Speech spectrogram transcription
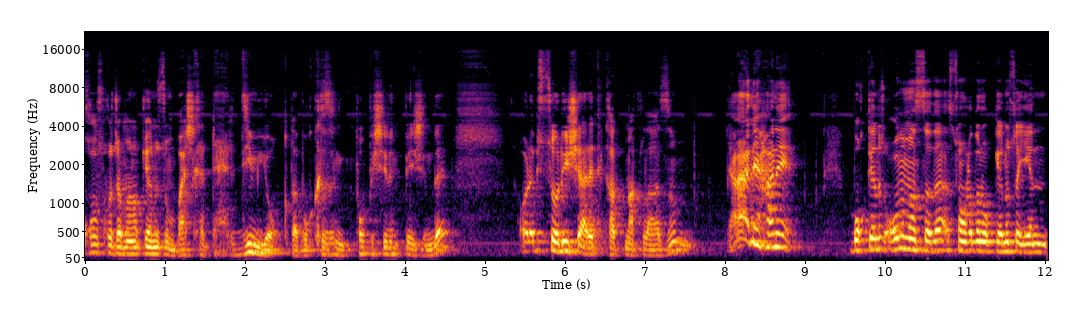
koskocaman okyanusun başka derdim yok da bu kızın popişinin peşinde. Orada bir soru işareti katmak lazım. Yani hani okyanus olmasa da sonradan okyanusa yen,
